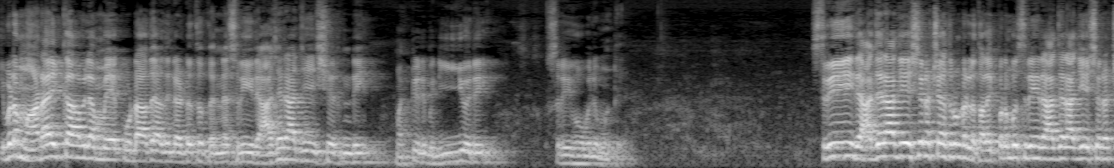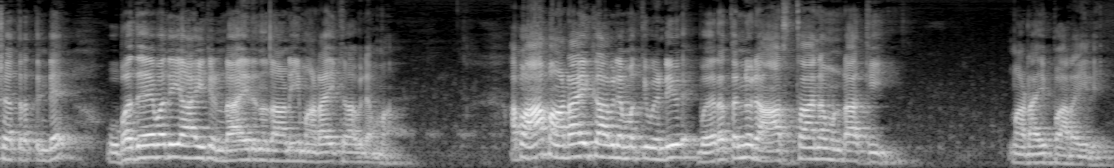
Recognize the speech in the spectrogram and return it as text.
ഇവിടെ മാടായിക്കാവിലമ്മയെ കൂടാതെ അതിന്റെ അടുത്ത് തന്നെ ശ്രീ രാജരാജേശ്വരന്റെ മറ്റൊരു വലിയൊരു ശ്രീകോവിലുമുണ്ട്. ശ്രീ രാജരാജേശ്വര ക്ഷേത്രം ഉണ്ടല്ലോ. തളിപ്പറമ്പ് ശ്രീ രാജരാജേശ്വര ക്ഷേത്രത്തിന്റെ ഉപദേവതയായിട്ടുണ്ടായിരുന്നതാണ് ഈ മാടായിക്കാവിലമ്മ അപ്പോൾ ആ മാടായിക്കാവിൽ നമുക്ക് വേണ്ടി വേറെ തന്നെ ഒരു ആസ്ഥാനം ഉണ്ടാക്കി മാടായിപ്പാറയിൽ.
